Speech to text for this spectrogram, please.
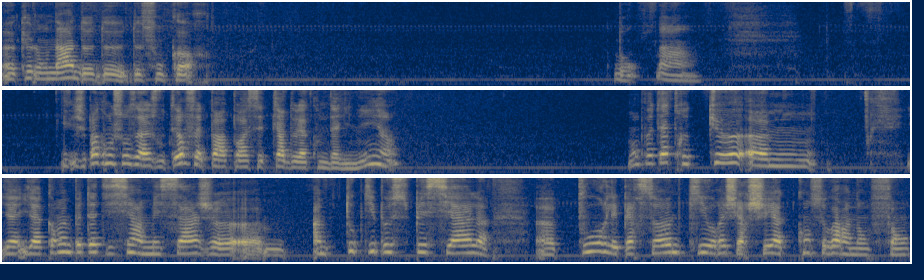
euh, que l'on a de, son corps. Bon, ben... J'ai pas grand chose à ajouter en fait par rapport à cette carte de la Kundalini. Hein. Bon, peut-être que il y, a, quand même peut-être ici un message euh, un tout petit peu spécial euh, pour les personnes qui auraient cherché à concevoir un enfant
